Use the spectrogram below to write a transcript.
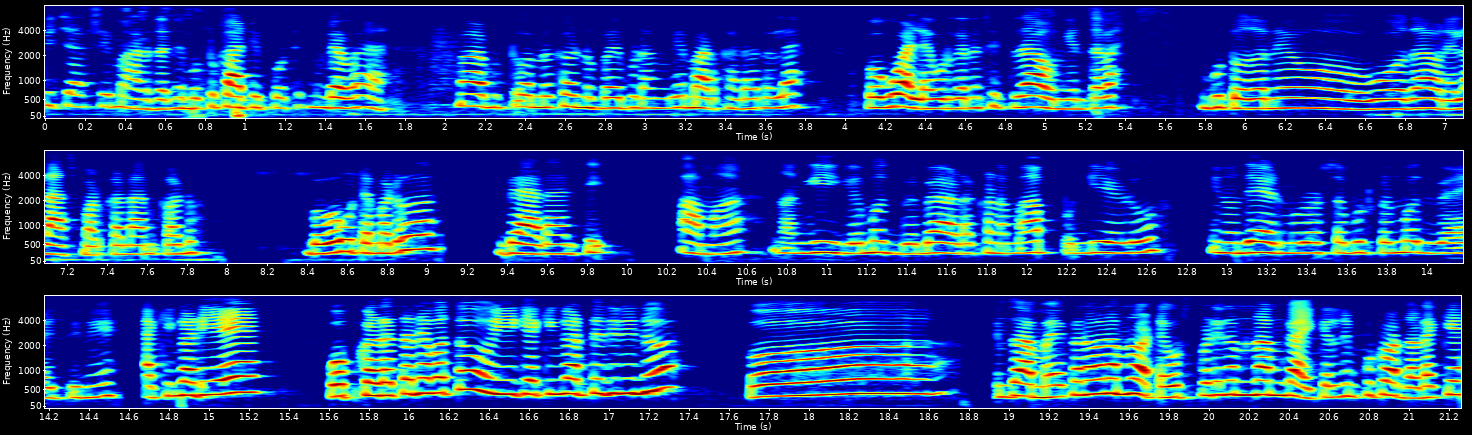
ವಿಚಾರಿಸಿ ಮಾಡ್ದಂಗೆ ಬಿಟ್ಟು ಕಾಟಿ ಪೋಟಿ ಮುಂಡೆವ ಮಾಡಿಬಿಟ್ಟು ಆಮೇಲೆ ಕಣ್ಣು ಬೈ ಬಿಡಂಗೆ ಮಾಡ್ಕೊಂಡಾರಲ್ಲ ಹೋಗು, ಒಳ್ಳೆ ಹುಡುಗನೇ ಸಿಗ್ತದೆ ಅವ್ನಿಗಿಂತವ ಬಿಟ್ಟೋದನೇ ಹೋದ ಅವನೇ ಲಾಸ್ ಮಾಡ್ಕೊಂಡು ಅನ್ಕೊಂಡು. ಬವ ಊಟ ಮಾಡು. ಬೇಡ ಆಂಟಿ. ಅಮ್ಮ ನನಗೆ ಈಗಲೇ ಮದುವೆ ಬೇಡ ಕಣಮ್ಮ ಅಪ್ಪನಿಗೆ ಹೇಳು. ಇನ್ನೊಂದು ಎರಡು ಮೂರು ವರ್ಷ ಬಿಟ್ಕೊಂಡು ಮದುವೆ ಆಯ್ತೀನಿ. ಯಾಕಿಂಗ್ ಅಡಿಯೇ ಒಪ್ಕಡೆ ತಾನೆ ಬತ್ತು ಈಗ ಆಡ್ತಾ ಇದ್ದೀನಿ ನೀನು? ಓ ನಿಮ್ದು ಅಮ್ಮ ನಮ್ಮ ಹೊಟ್ಟೆ ಉಡ್ಸ್ಬೇಡಿ ನಮ್ಮ ನಮ್ಗೆ ಆಯ್ಕೆ ನಿಂತ್ಬಿಟ್ಟು ಹೊಡೆದಾಡಕ್ಕೆ.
